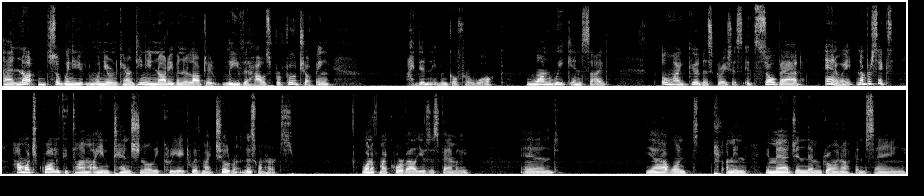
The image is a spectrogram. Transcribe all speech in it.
And not so when you when you're in quarantine, you're not even allowed to leave the house for food shopping. I didn't even go for a walk. One week inside. Oh my goodness gracious. It's so bad. Anyway, number six, how much quality time I intentionally create with my children. This one hurts. One of my core values is family. And yeah, I want, I mean, imagine them growing up and saying,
